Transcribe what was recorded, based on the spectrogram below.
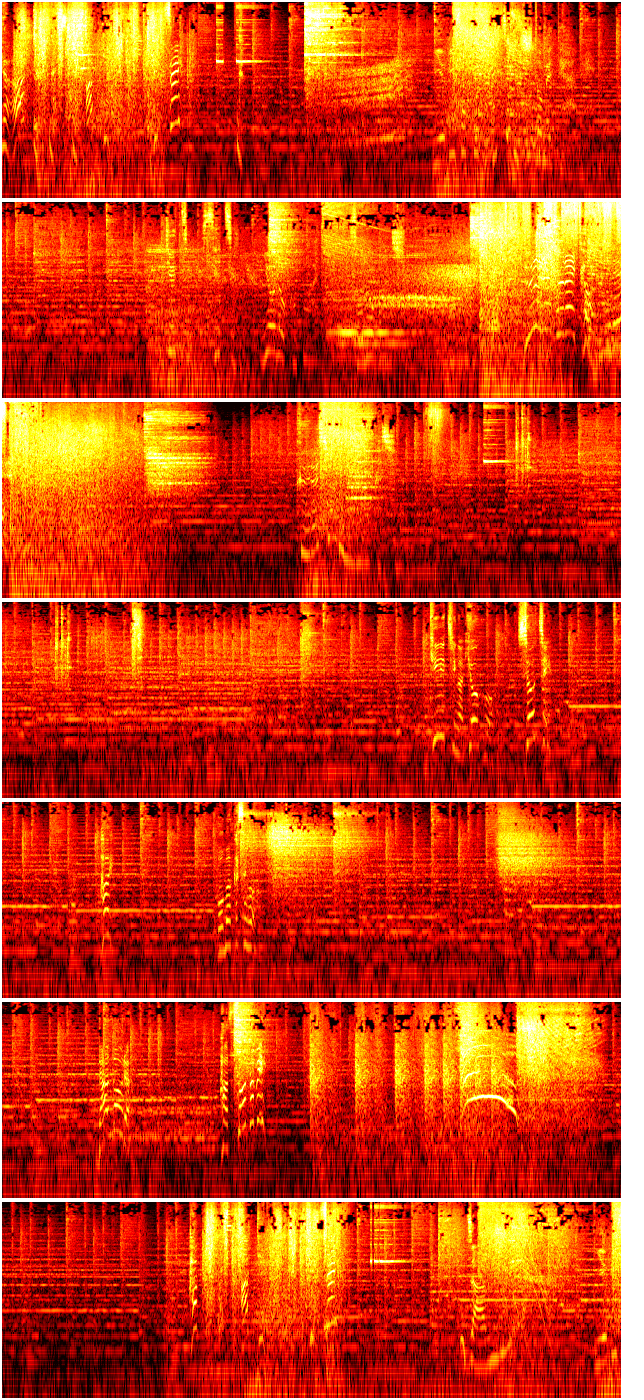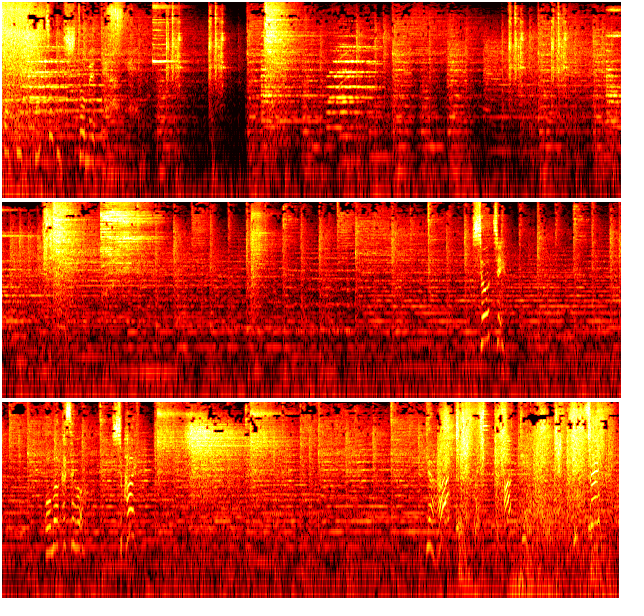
やああっききつい。指先を一つに仕留めてあげ。術理摂理。世のことあ喜一が兵法承知。はい。お任せを。壇ノ浦発想飛び。はっ。あっききつい。残念。指先一つで仕留めてあ承知お任せを。しはい。やあ。あっききつい。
